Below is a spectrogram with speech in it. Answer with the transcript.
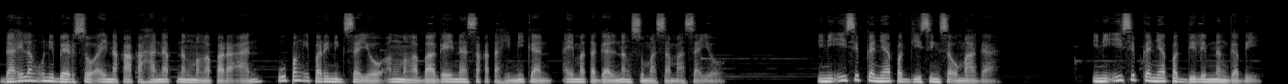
Dahil ang universo ay nakakahanap ng mga paraan upang iparinig sa iyo ang mga bagay na sa katahimikan ay matagal nang sumasama sa iyo. Iniisip kanya paggising sa umaga. Iniisip kanya pagdilim ng gabi.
